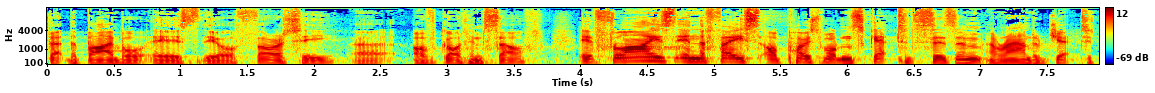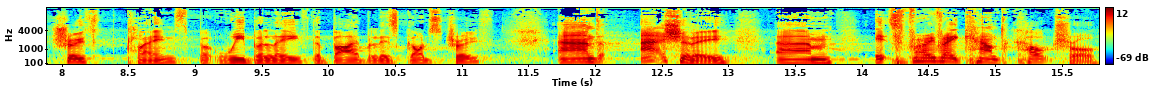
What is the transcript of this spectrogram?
that the Bible is the authority uh, of God Himself. It flies in the face of postmodern skepticism around objective truth claims, but we believe the Bible is God's truth. And actually, um, it's very, very countercultural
